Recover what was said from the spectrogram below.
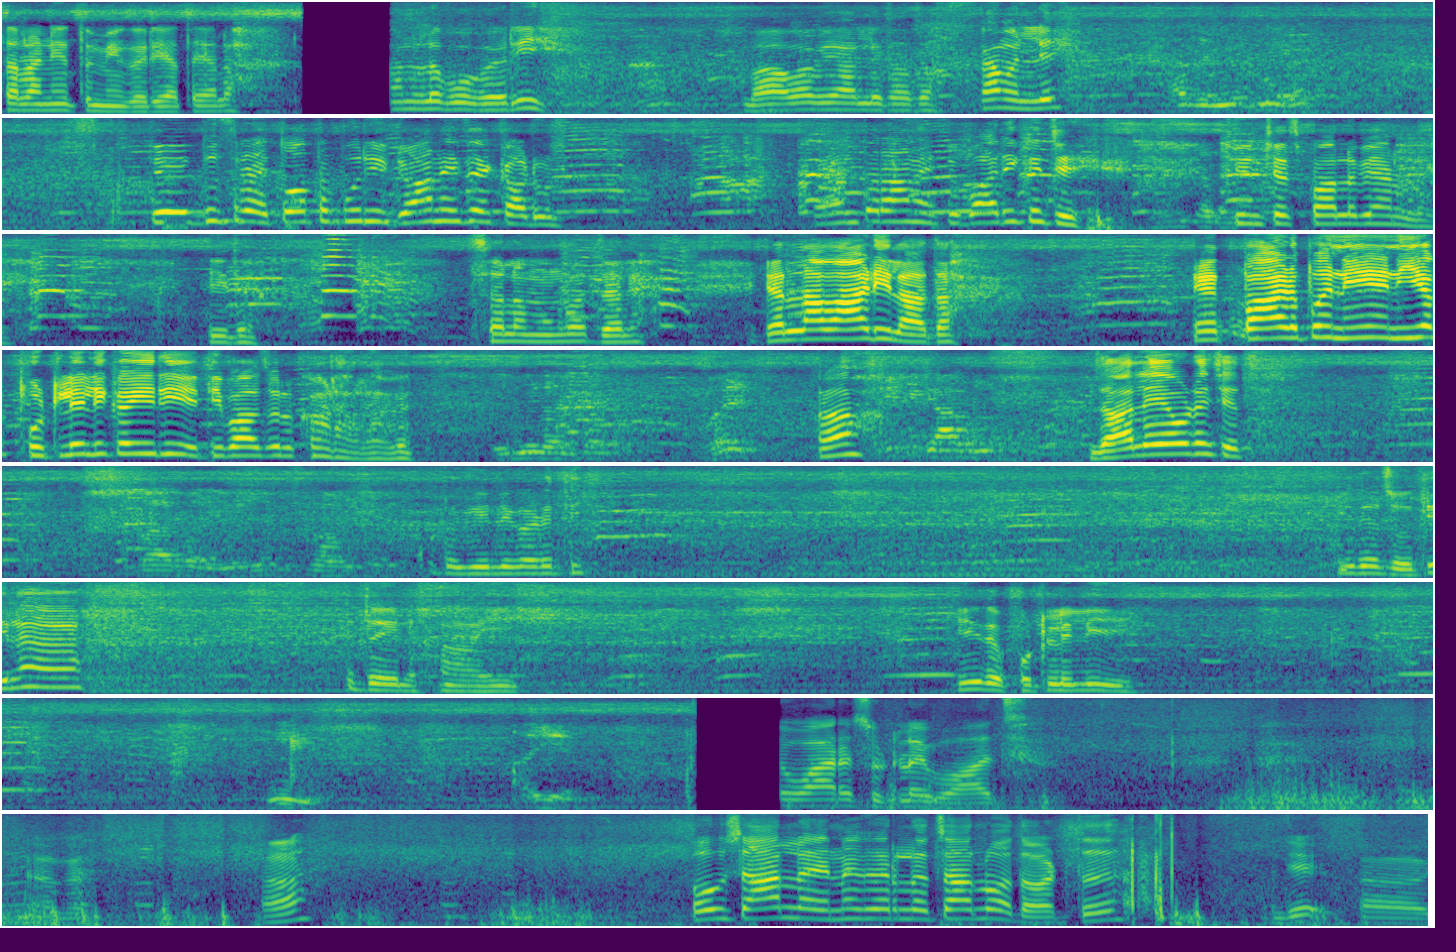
चला नेतो मी घरी आता याला. आणलं भाऊ घरी. बाबा बी आलेत आता. काय म्हणले? ते दुसरं आहे तो आता पुरी तो आहे काढून. नंतर आणायचं बारीकच आहे. चिंचेच पाला बी आणलाय. इथं. चला मग बस झालं. याला वाढीला आता. यात पाड पण आहे आणि एक फुटलेली कैरी आहे ती बाजूला काढावं लागेल. हां झालं हा? झाले एवढेच आहेत. कुठं गेली गाडी ती? इथेच होती ना. इथं येईल हा ही. ही इथं फुटलेली. हम्म. वारं सुटलंय भाऊ आज. हो का? हा? पाऊस आलाय नगरला चालू होता वाटतं. म्हणजे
